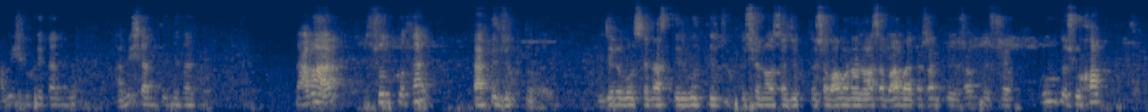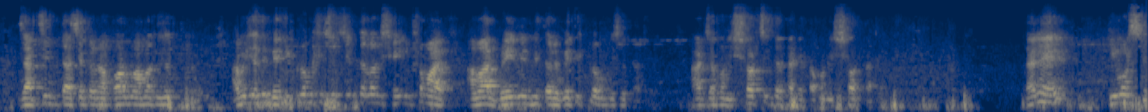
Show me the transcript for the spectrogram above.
আমি সুখে থাকব, আমি শান্তিতে থাকব। আমার সুখ কোথায়? তাতে যুক্ত হয়ে। যেটা বলছে, নাস্তির বুদ্ধি, যুক্ত সে নশা যুক্ত সে ভাবনা নশা ভাবায়তা শান্তি সন্তোষ কুন্ত সুখম যার চিন্তা, চেতনা, কর্ম আমাকে যুক্ত আমি যদি ব্যতিক্রম কিছু চিন্তা করি, সেই সময় আমার ব্রেনের ভিতরে ব্যতিক্রম কিছু থাকে। আর যখন ঈশ্বর চিন্তা থাকে, তখন ঈশ্বর থাকে। তাহলে কি বলছে?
